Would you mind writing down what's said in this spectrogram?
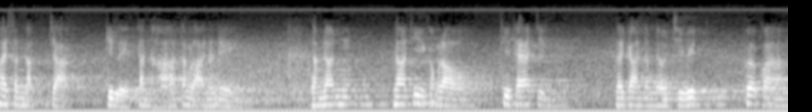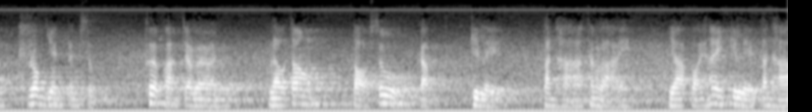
ให้สงัดจากกิเลสตัณหาทั้งหลายนั่นเอง ดังนั้นหน้าที่ของเราที่แท้จริง ในการดำเนินชีวิต เพื่อความร่มเย็นเป็นสุข เพื่อความเจริญ เราต้องต่อสู้กับกิเลสตัณหาทั้งหลาย อย่าปล่อยให้กิเลสตัณหา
